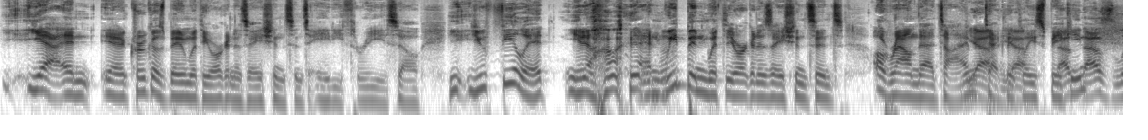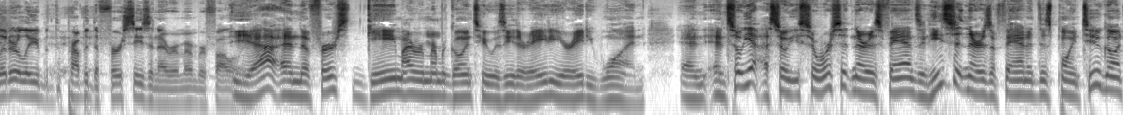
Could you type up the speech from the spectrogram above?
Yeah, and, and Krukow's been with the organization since '83, so you, you feel it, you know. and Mm-hmm. we've been with the organization since around that time, technically speaking. That, that was literally probably the first season I remember following. Yeah, and the first game I remember going to was either 80 or 81. And and so yeah, so so we're sitting there as fans and he's sitting there as a fan at this point too going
